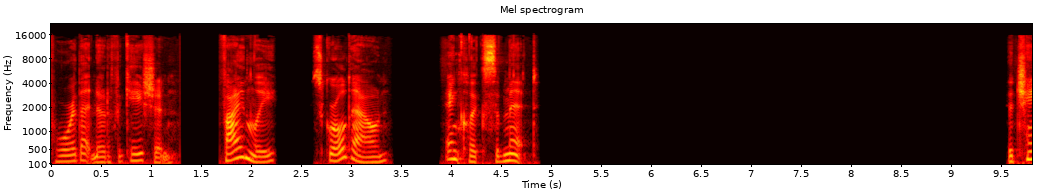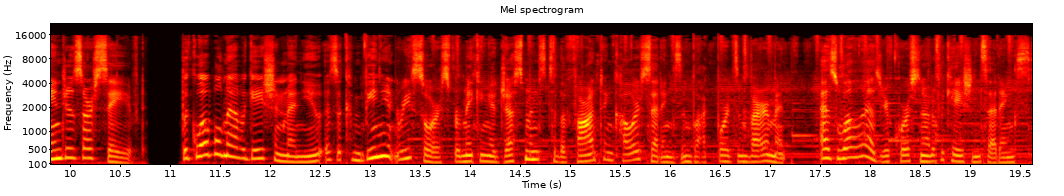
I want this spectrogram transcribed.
for that notification. Finally, scroll down and click Submit. The changes are saved. The Global Navigation menu is a convenient resource for making adjustments to the font and color settings in Blackboard's environment, as well as your course notification settings.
